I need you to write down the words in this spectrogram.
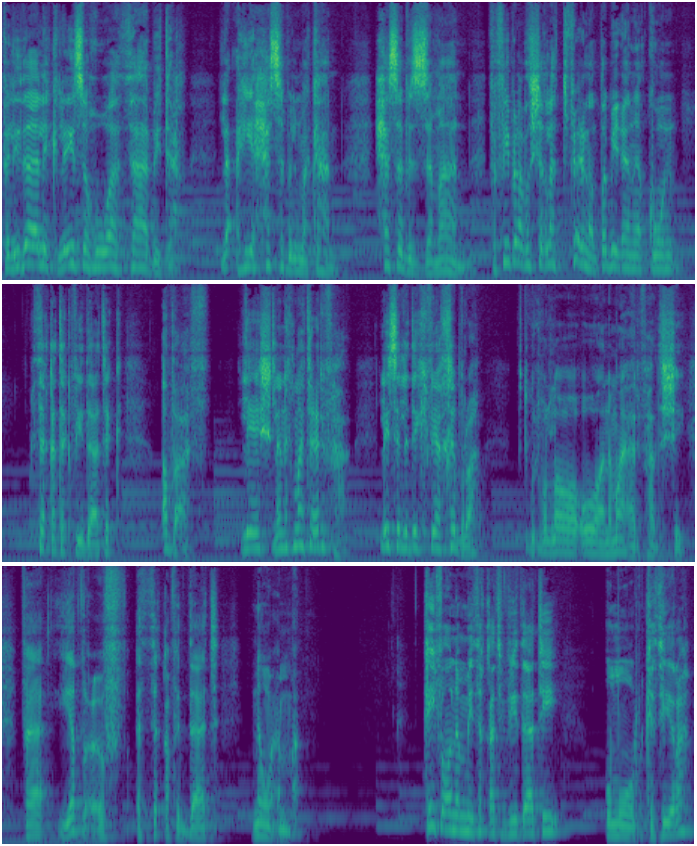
فلذلك ليس هو ثابتة، لا هي حسب المكان، حسب الزمان، ففي بعض الشغلات فعلا طبيعي أن يكون ثقتك في ذاتك أضعف، ليش؟ لأنك ما تعرفها، ليس لديك فيها خبرة، فتقول والله أوه أنا ما أعرف هذا الشيء، فيضعف الثقة في الذات نوعا ما. كيف أنمي ثقتي في ذاتي؟ أمور كثيرة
